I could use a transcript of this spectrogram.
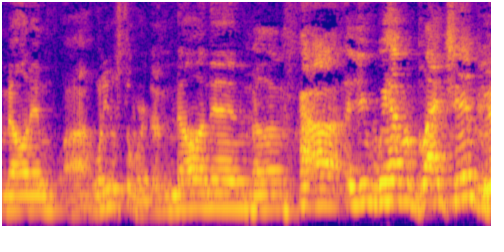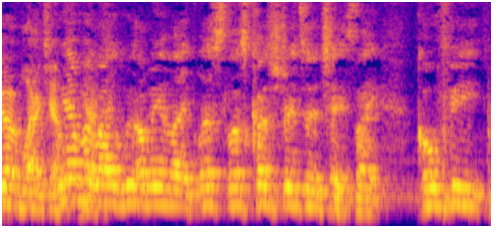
melanin. Uh, what do you use the word? The melanin. Melanin. Uh, you, we have a black champion. We have a black champion. We have yeah. a like. We, I mean, like let's let's cut straight to the chase. Like Kofi,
